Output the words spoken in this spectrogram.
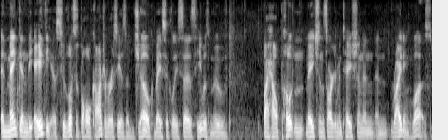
And Mencken, the atheist, who looks at the whole controversy as a joke, basically says he was moved by how potent Machen's argumentation and, and writing was.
